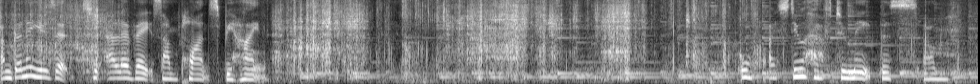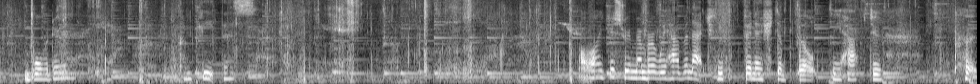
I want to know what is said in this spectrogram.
I'm gonna use it to elevate some plants behind. Oh, I still have to make this um, border. Yeah, complete this. Oh, I just remember we haven't actually finished the build. We have to put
